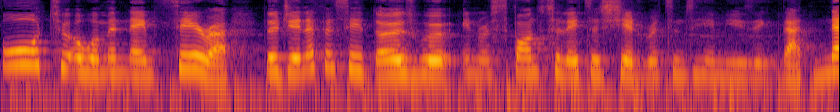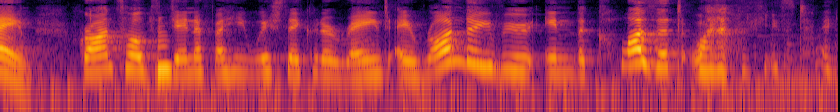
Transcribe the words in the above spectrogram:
four to a woman named Sarah, though Jennifer said those were in response to letters she had written to him using that name. Grant told hmm? Jennifer he wished they could arrange a rendezvous in the closet one of these days.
